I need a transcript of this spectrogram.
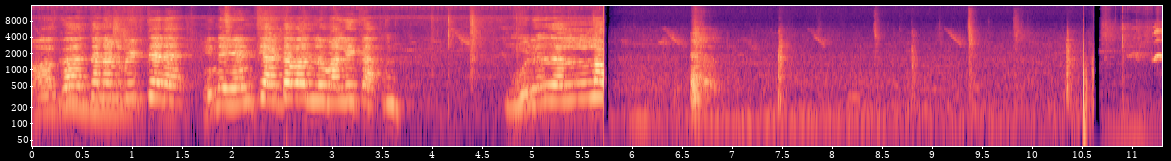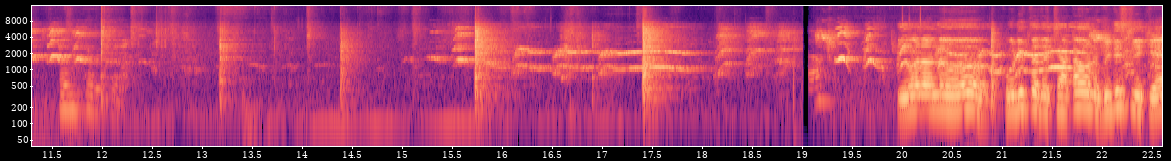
ಮಗ ಅಂತ ನಾನು ಬಿಡ್ತೇನೆ. ಇನ್ನ ಎಂಟಿ ಅಡ್ಡ ಬಂದ್ಲು ಮಲ್ಲಿಕ. ಹುಡುಗರೆಲ್ಲ ಇವನನ್ನು ಕುಡಿತದ ಚಟವನ್ನು ಬಿಡಿಸ್ಲಿಕ್ಕೆ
